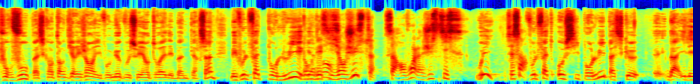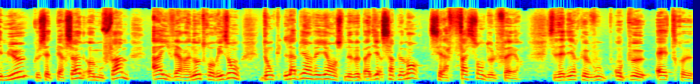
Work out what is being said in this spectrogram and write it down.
pour vous, parce qu'en tant que dirigeant, il vaut mieux que vous soyez entouré des bonnes personnes, mais vous le faites pour lui également. Donc décision juste, ça renvoie à la justice. Oui, c'est ça. Vous le faites aussi pour lui parce que eh ben, il est mieux que cette personne, homme ou femme, aille vers un autre horizon. Donc la bienveillance ne veut pas dire simplement, c'est la façon de le faire. C'est-à-dire que vous, on peut être,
